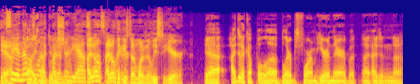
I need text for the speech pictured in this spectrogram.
yeah. See, and that Oh, was one of the questions anymore? you asked. I don't. I don't think he's done one in at least a year. yeah i did a couple uh blurbs for him here and there but i, I didn't uh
